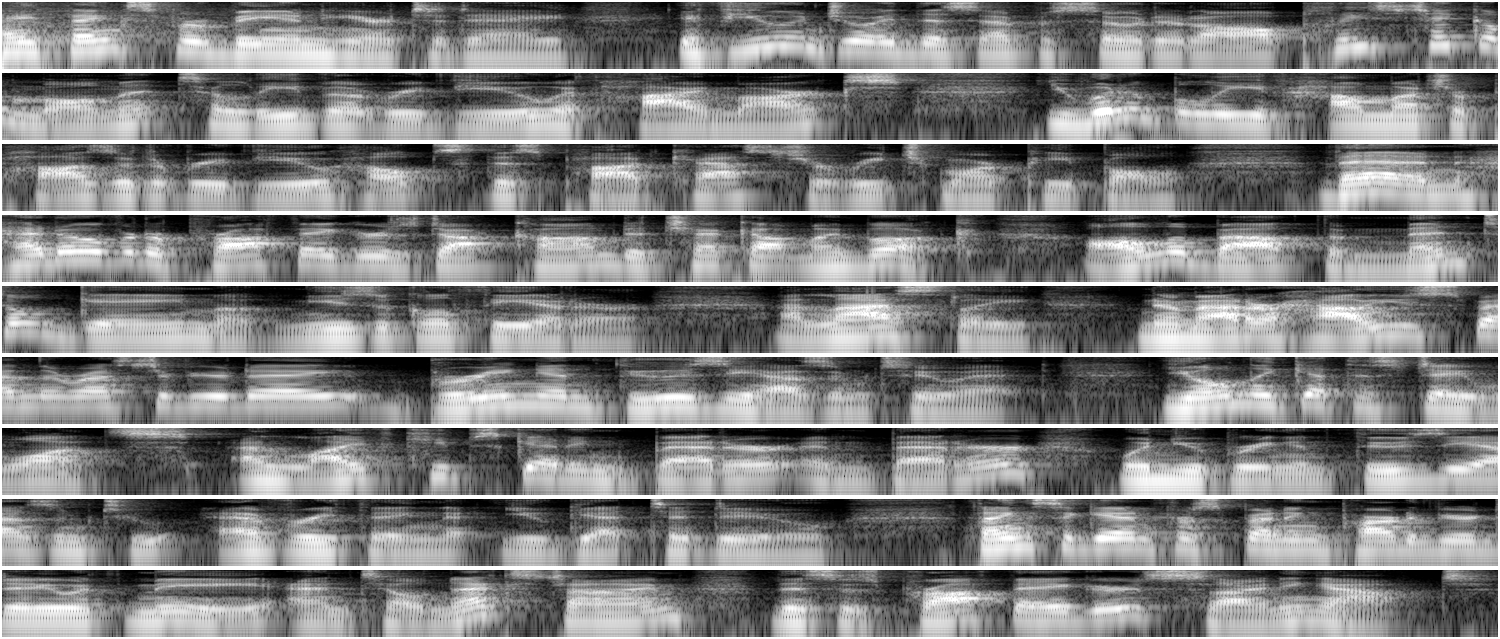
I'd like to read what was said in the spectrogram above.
Hey, thanks for being here today. If you enjoyed this episode at all, please take a moment to leave a review with high marks. You wouldn't believe how much a positive review helps this podcast to reach more people. Then head over to profeggers.com to check out my book, all about the mental game of musical theater. And lastly, no matter how you spend the rest of your day, bring enthusiasm to it. You only get this day once, and life keeps getting better and better when you bring enthusiasm to everything that you get to do. Thanks again for spending part of your day with me. Until next time, this is Prof. Eggers signing out.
